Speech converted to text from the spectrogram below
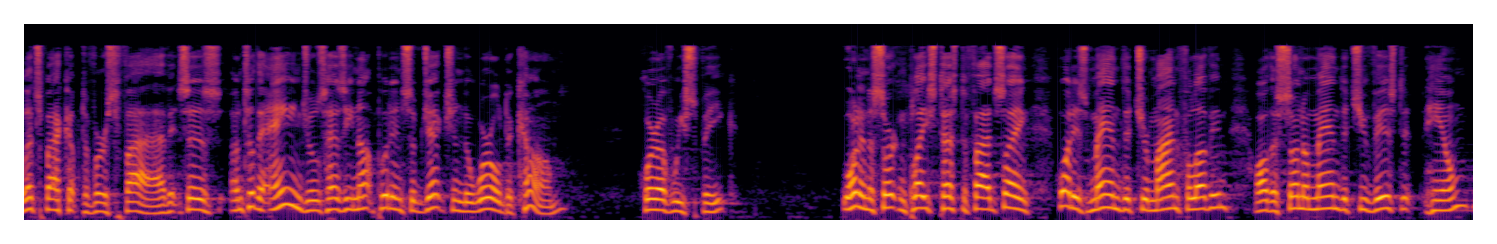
Let's back up to verse 5. It says, Unto the angels has he not put in subjection the world to come, whereof we speak. One in a certain place testified, saying, What is man that you're mindful of him, or the Son of Man that you visit him?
